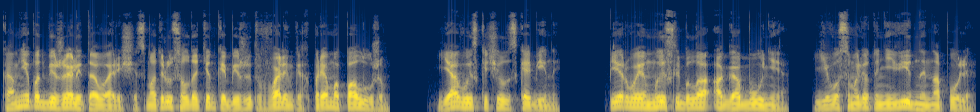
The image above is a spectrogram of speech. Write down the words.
Ко мне подбежали товарищи. Смотрю, Солдатенко бежит в валенках прямо по лужам. Я выскочил из кабины. Первая мысль была о Габуне. Его самолета не видно на поле.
